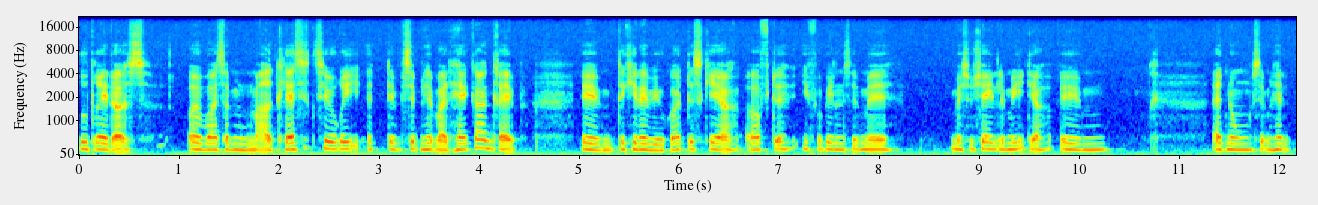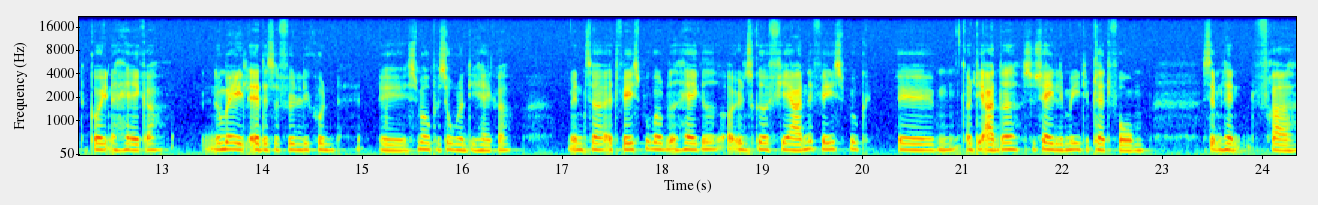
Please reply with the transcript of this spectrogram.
udbredt også, og var som en meget klassisk teori, at det simpelthen var et hackerangreb. Øh, det kender vi jo godt, det sker ofte i forbindelse med, med sociale medier. Øh, at nogen simpelthen går ind og hacker. Normalt er det selvfølgelig kun øh, små personer, de hacker. Men så at Facebook var blevet hacket og ønskede at fjerne Facebook øh, og de andre sociale medieplatforme simpelthen fra,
